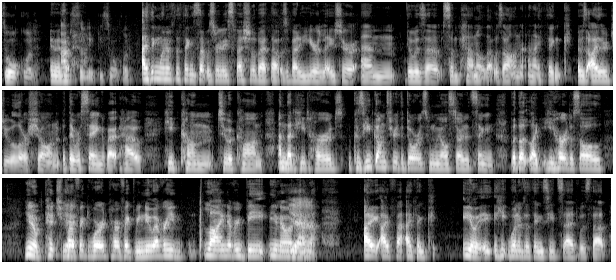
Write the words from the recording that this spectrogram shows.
so good. It was- Absolutely so good. I think one of the things that was really special about that was about a year later. Um, there was a some panel that was on, and I think it was either Jewel or Sean, but they were saying about how he'd come to a con and that he'd heard because he'd gone through the doors when we all started singing, but that like he heard us all, you know, pitch Yeah. perfect, word perfect. We knew every line, every beat, you know, and, Yeah. and I I I think you know he one of the things he'd said was that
